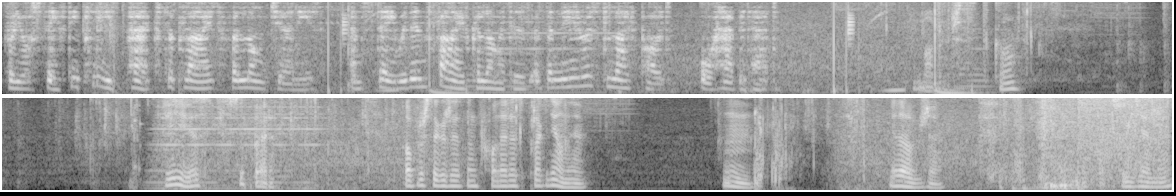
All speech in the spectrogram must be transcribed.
For your safety, please pack supplies for long journeys and stay within 5 kilometers of the nearest life pod or habitat. Mamy wszystko. I jest super. Oprócz tego, że jestem w cholerę spragniony. Hmm. Niedobrze. Teraz tak, pójdziemy.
